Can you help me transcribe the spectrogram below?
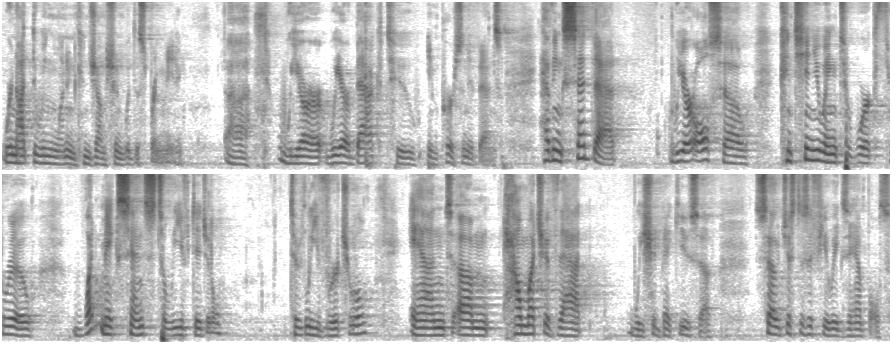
we're not doing one in conjunction with the spring meeting. Uh, we, are, we are back to in-person events. Having said that, we are also continuing to work through what makes sense to leave digital, to leave virtual, and um, how much of that we should make use of. So just as a few examples,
